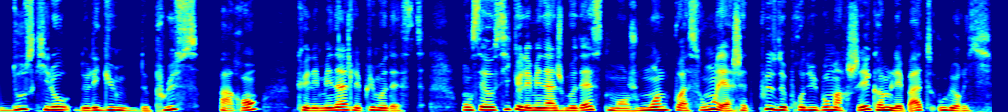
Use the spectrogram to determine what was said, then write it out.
12 kilos de légumes de plus par an que les ménages les plus modestes. On sait aussi que les ménages modestes mangent moins de poissons et achètent plus de produits bon marché comme les pâtes ou le riz.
